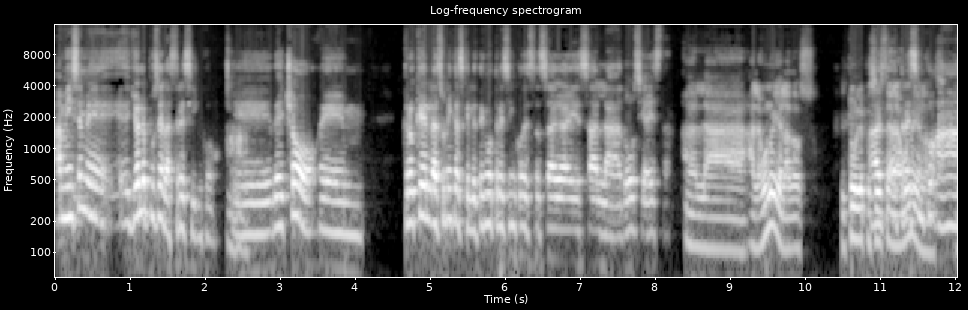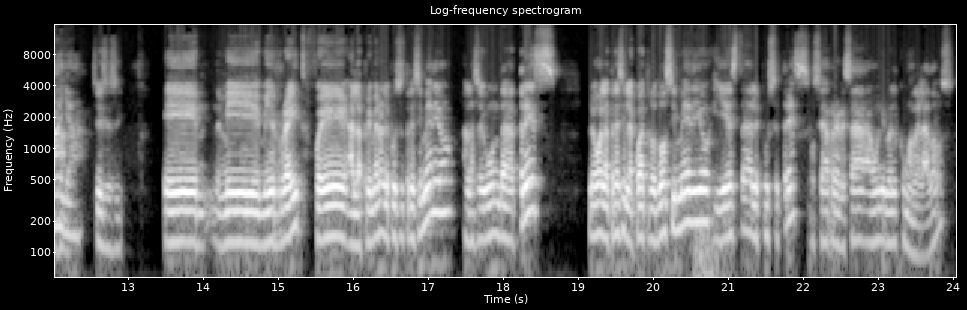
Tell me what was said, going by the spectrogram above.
A mí se me... Yo le puse las 3.5. Eh, de hecho, em, creo que las únicas que le tengo 3.5 de esta saga es a la 2 y a esta. A la, a la 1 y a la 2. Y tú le ah, pusiste a, la 1 y a la 2. Ah, ya. Sí, sí, sí. Eh, mi, mi, rate fue, a la primera le puse 3,5, a la segunda 3, luego la 3 y la 4 2,5 y esta le puse 3, o sea, regresar a un nivel como de la 2.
